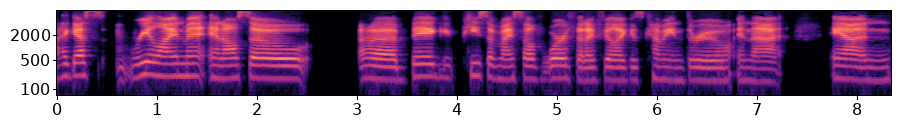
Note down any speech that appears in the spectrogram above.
I guess realignment and also a big piece of my self-worth that I feel like is coming through in that and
